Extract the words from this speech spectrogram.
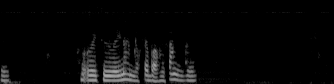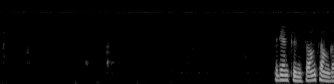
ซื่อ บ่เอ่ยชื่อเอ่ยนามดอกแต่บอกให้ฟังซื่อๆประเด็นขึ้นสองช่องก็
